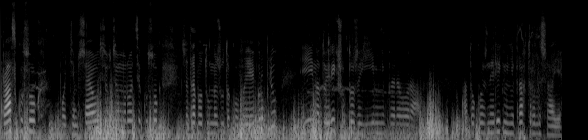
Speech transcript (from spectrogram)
Раз кусок, потім ще ось в цьому році кусок. Ще треба ту межу таку викроплю. І на той рік, щоб теж її мені переорали. А то кожен рік мені трактор лишає.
